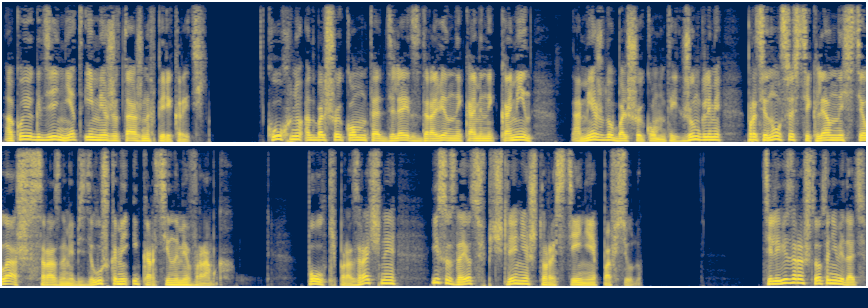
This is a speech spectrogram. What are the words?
а кое-где нет и межэтажных перекрытий. Кухню от большой комнаты отделяет здоровенный каменный камин — а между большой комнатой и джунглями протянулся стеклянный стеллаж с разными безделушками и картинами в рамках. Полки прозрачные, и создается впечатление, что растения повсюду. Телевизора что-то не видать.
